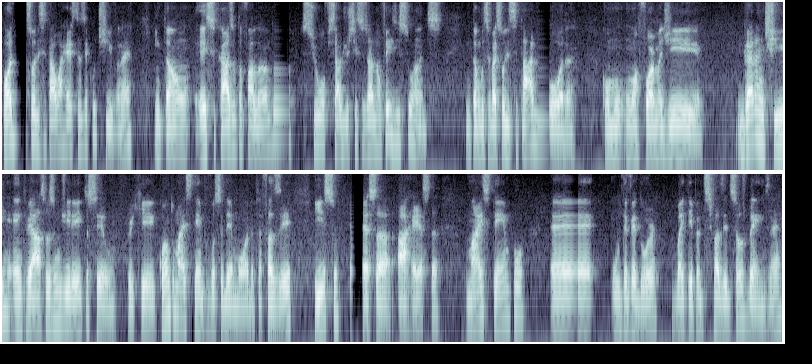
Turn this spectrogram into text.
pode solicitar o arresto executivo, né? Então, esse caso eu estou falando se o oficial de justiça já não fez isso antes. Então, você vai solicitar agora, como uma forma de garantir, entre aspas, um direito seu. Porque quanto mais tempo você demora para fazer isso, essa arresta, mais tempo é, o devedor vai ter para desfazer de seus bens, né?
